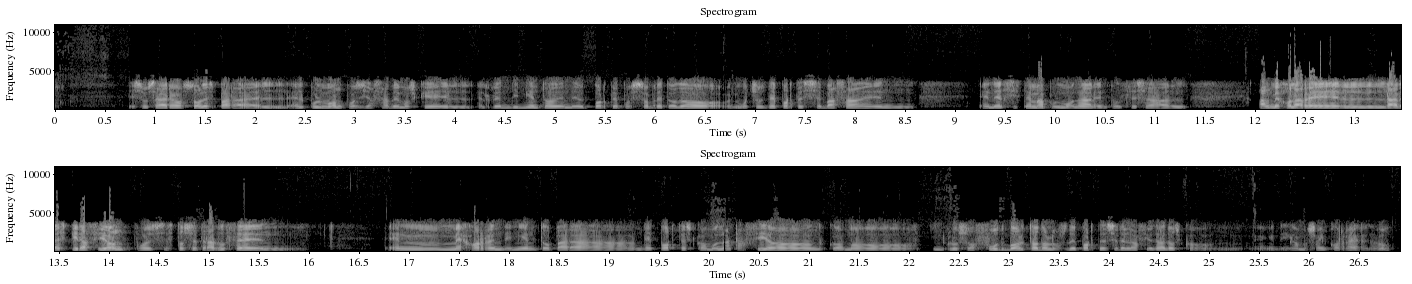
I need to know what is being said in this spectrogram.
esos aerosoles para el, pulmón, pues ya sabemos que el, el, rendimiento en el deporte, pues sobre todo en muchos deportes se basa en, en el sistema pulmonar. Entonces, al, al mejorar la respiración, pues esto se traduce en, mejor rendimiento para deportes como natación, como incluso fútbol, todos los deportes relacionados con, digamos, en correr, ¿no?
